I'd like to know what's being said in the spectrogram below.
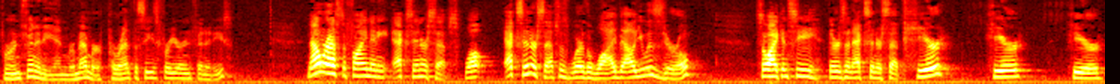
for infinity. And remember, parentheses for your infinities. Now we're asked to find any x-intercepts. Well, x-intercepts is where the y value is 0. So I can see there's an x-intercept here, here, here,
